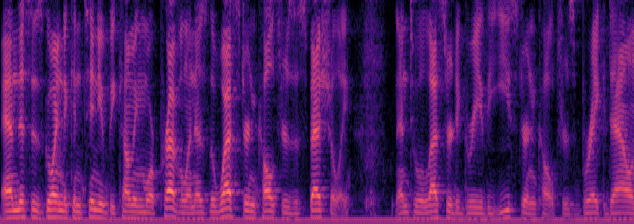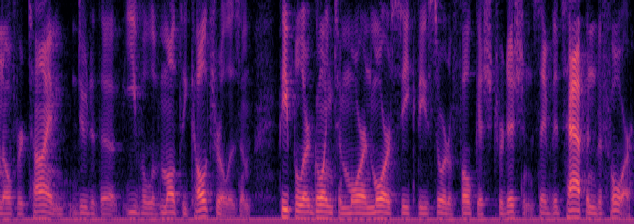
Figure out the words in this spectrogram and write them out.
And this is going to continue becoming more prevalent as the Western cultures, especially, and to a lesser degree the Eastern cultures break down over time due to the evil of multiculturalism, people are going to more and more seek these sort of folkish traditions. it's happened before.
